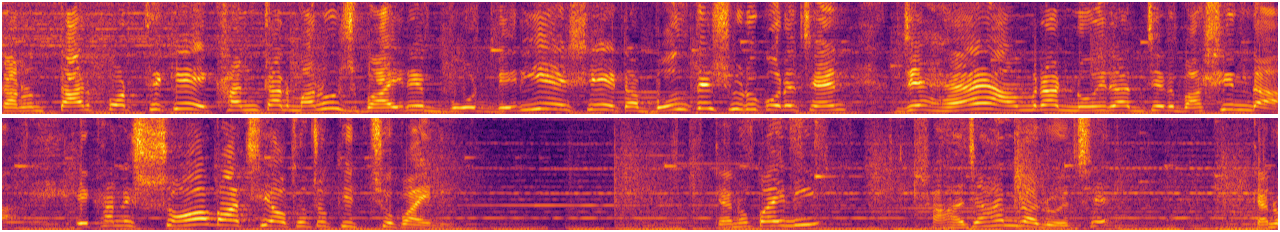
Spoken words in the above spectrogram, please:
কারণ তারপর থেকে এখানকার মানুষ বাইরে বেরিয়ে এসে এটা বলতে শুরু করেছেন যে হ্যাঁ আমরা নৈরাজ্যের বাসিন্দা। এখানে সব আছে, অথচ কিচ্ছু পাইনি। কেন পাইনি? শাহজাহানরা রয়েছে। কেন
